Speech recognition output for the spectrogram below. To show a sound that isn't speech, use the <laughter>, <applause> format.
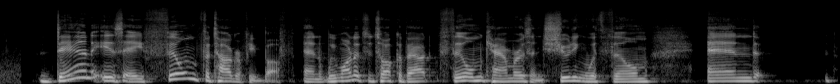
Dan is a film photography buff, and we wanted to talk about film cameras and shooting with film. And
